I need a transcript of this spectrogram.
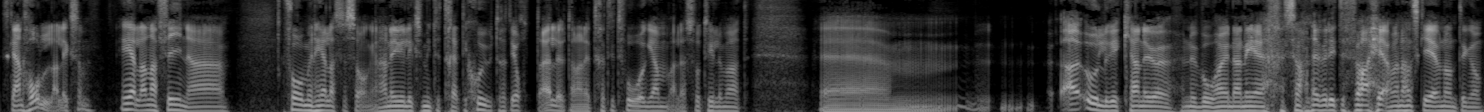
ska han hålla liksom hela den här fina formen hela säsongen. Han är ju liksom inte 37-38 eller utan han är 32 år gammal. Jag såg till och med att Um, Ulrik han är ju, nu bor han ju där nere så han är väl lite förargad men han skrev någonting om,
